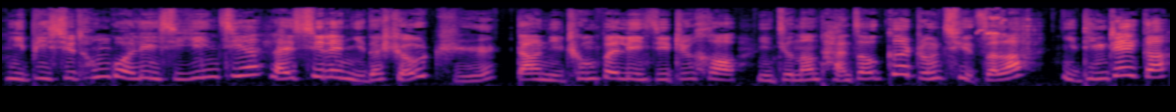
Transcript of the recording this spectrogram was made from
你必须通过练习音阶来训练你的手指。当你充分练习之后，你就能弹奏各种曲子了。你听这个。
